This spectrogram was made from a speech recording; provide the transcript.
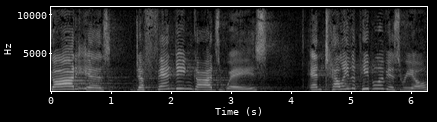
God is defending God's ways and telling the people of Israel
